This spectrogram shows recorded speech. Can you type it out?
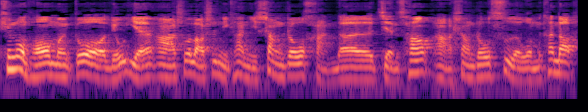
听众朋友们给我留言啊，说老师你看你上周喊的减仓啊，上周四我们看到。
